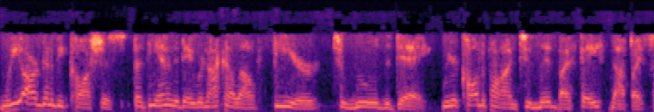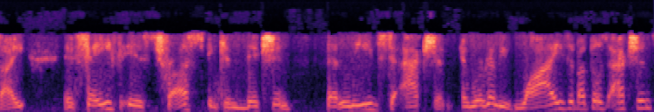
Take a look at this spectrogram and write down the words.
we are going to be cautious, but at the end of the day, we're not going to allow fear to rule the day. We are called upon to live by faith, not by sight. And faith is trust and conviction that leads to action. And we're going to be wise about those actions,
